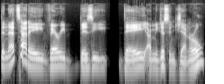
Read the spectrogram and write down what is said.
the Nets had a very busy day. I mean, just in general,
